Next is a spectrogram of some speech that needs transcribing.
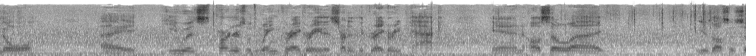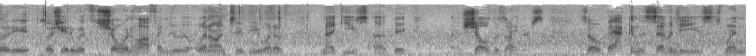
Noall. Uh, he was partners with Wayne Gregory that started the Gregory Pack and also uh, he was also associated with Schoenhofen who went on to be one of Nike's uh, big uh, shell designers. So back in the 70s is when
